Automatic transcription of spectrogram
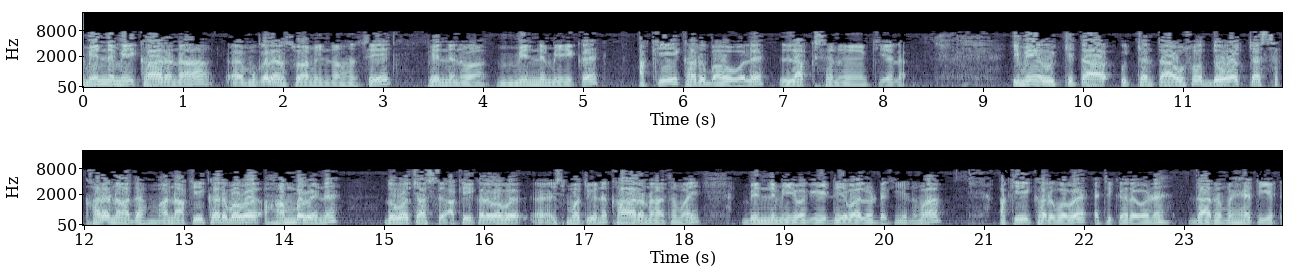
මෙන්න මේ කාරණා මුගලන් ස්වාමින් වහන්සේ පෙන්නනවා මෙන්න මේක අකීකර භවවල ලක්ෂණ කියලා ඉමේ උච්චතා උච්චන්තාවසෝ දෝචස්ස කරණා ධම්ම අන්න අකීකර භව හම්බ වෙන දෝචස්ස අකීකරවව ඉස්මතු වෙන කාරණා තමයි මෙන්න මේ වගේ දේවල් වලට කියනවා අකීකරවව ඇති කරන ධර්ම හැටියට.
